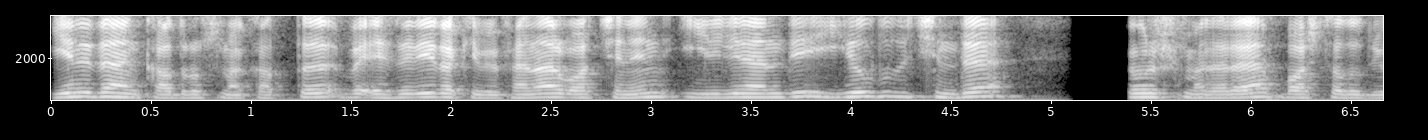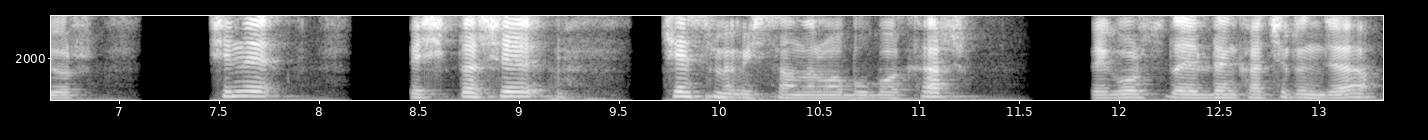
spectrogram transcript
yeniden kadrosuna kattı ve ezeli rakibi Fenerbahçe'nin ilgilendiği yıldız içinde görüşmelere başladı diyor. Şimdi Beşiktaş'ı kesmemiş sanırım Abu Bakar. Vegors'u da elden kaçırınca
